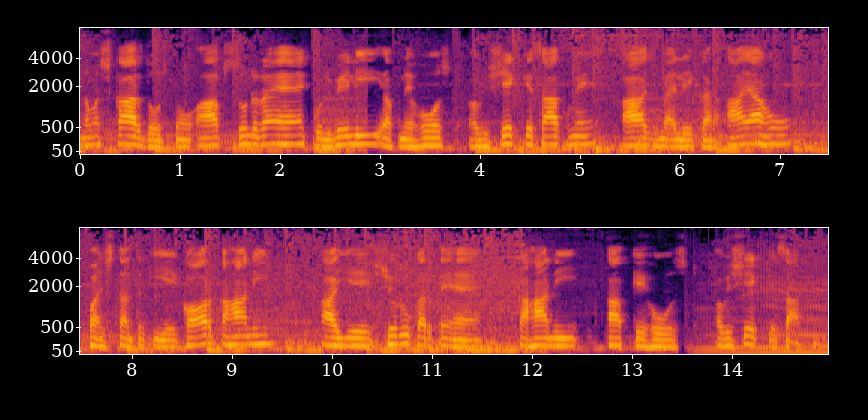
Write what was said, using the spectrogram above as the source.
नमस्कार दोस्तों, आप सुन रहे हैं कुलबेली अपने होस्ट अभिषेक के साथ में। आज मैं लेकर आया हूँ पंचतंत्र की एक और कहानी। आइए शुरू करते हैं कहानी आपके होस्ट अभिषेक के साथ में।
